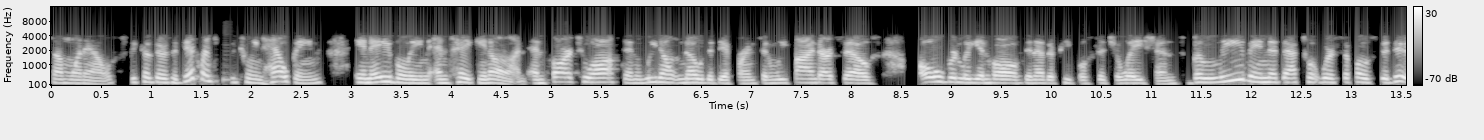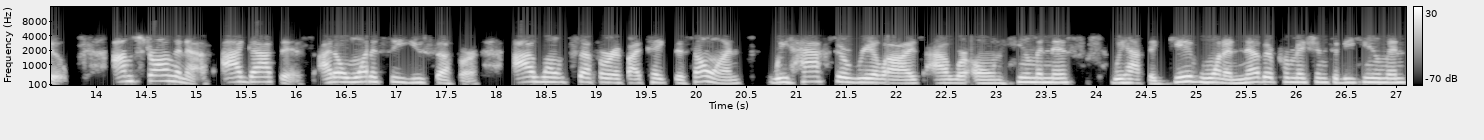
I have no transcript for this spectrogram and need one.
someone else, because there's a difference between helping, enabling, and taking on. And far too often we don't know the difference and we find ourselves overly involved in other people's situations, believing that that's what we're supposed to do. I'm strong enough. I got this. I don't want to see you suffer. I won't suffer if I take this on. We have to realize our own humanness. We have to give one another permission to be human.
